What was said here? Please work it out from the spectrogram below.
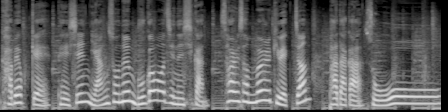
가볍게 대신 양손은 무거워지는 시간. 설 선물 기획전 바다가 소.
